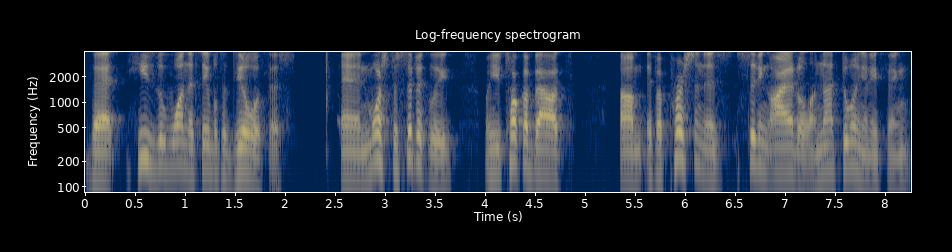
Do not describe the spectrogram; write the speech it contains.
that he's the one that's able to deal with this. And more specifically, when you talk about um, if a person is sitting idle and not doing anything,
